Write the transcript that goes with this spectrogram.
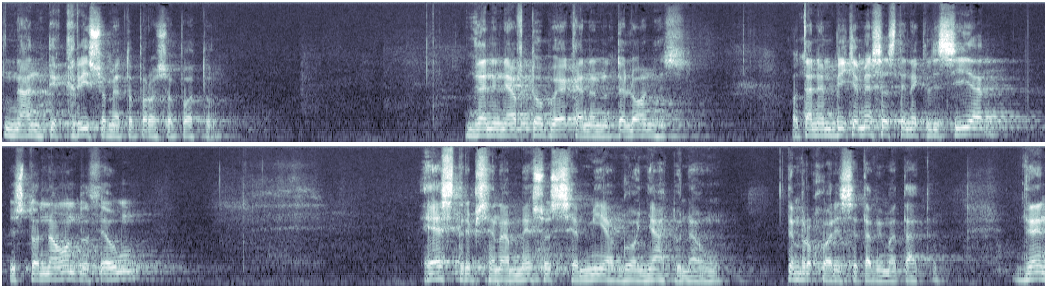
να αντικρίσουμε το πρόσωπό Του. Δεν είναι αυτό που έκανε ο Τελώνης όταν εμπήκε μέσα στην εκκλησία στον ναό του Θεού έστριψε αμέσως σε μία γωνιά του ναού. Δεν προχώρησε τα βήματά του. Δεν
